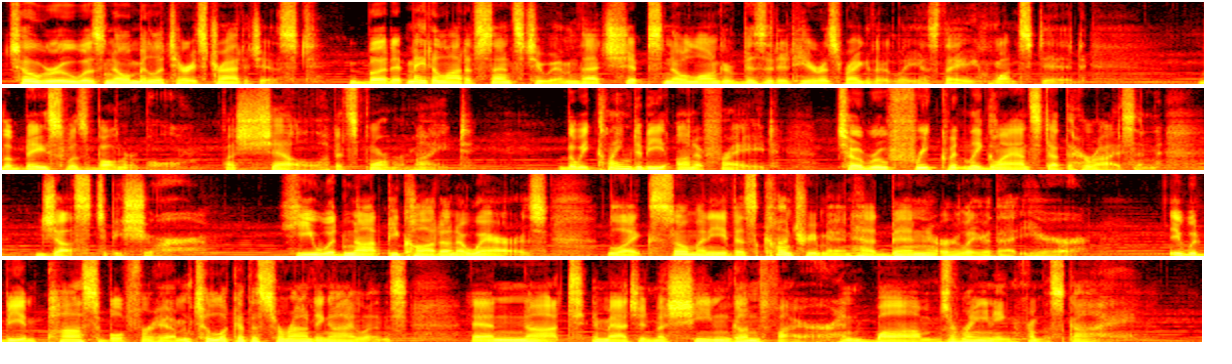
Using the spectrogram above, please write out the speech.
Toru was no military strategist, but it made a lot of sense to him that ships no longer visited here as regularly as they once did. The base was vulnerable, a shell of its former might. Though he claimed to be unafraid, Toru frequently glanced at the horizon, just to be sure. He would not be caught unawares, like so many of his countrymen had been earlier that year it would be impossible for him to look at the surrounding islands and not imagine machine gunfire and bombs raining from the sky.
